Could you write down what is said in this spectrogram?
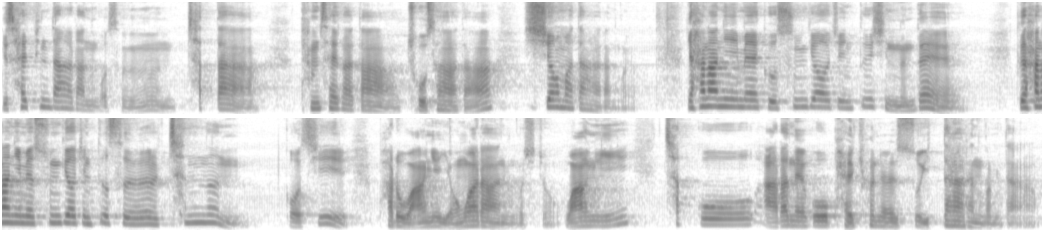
이 살핀다라는 것은 찾다, 탐색하다, 조사하다, 시험하다라는 거예요. 이 하나님의 그 숨겨진 뜻이 있는데 그 하나님의 숨겨진 뜻을 찾는 것이 바로 왕의 영화라는 것이죠. 왕이 찾고 알아내고 밝혀낼 수 있다라는 겁니다.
